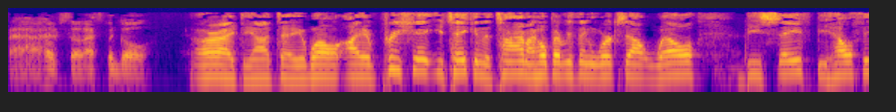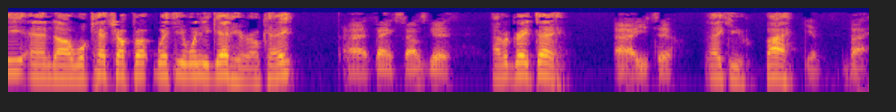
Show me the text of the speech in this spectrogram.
I hope so. That's the goal. All right, Deontae. Well, I appreciate you taking the time. I hope everything works out well be safe, be healthy, and uh, we'll catch up uh, with you when you get here. Okay. All right. Thanks. Sounds good. Have a great day. All right. You too. Thank you. Bye. Yep. Bye.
